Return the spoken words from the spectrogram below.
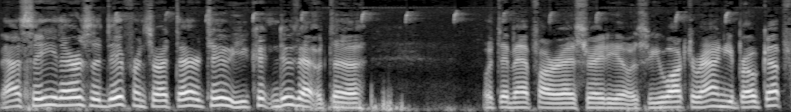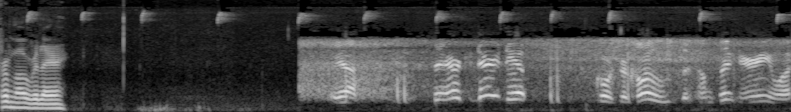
Now see, there's a difference right there too. You couldn't do that with the with them FRS radios. You walked around, you broke up from over there. Yeah, sitting here at the dairy dip. Of course, they're closed, but I'm sitting here anyway.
